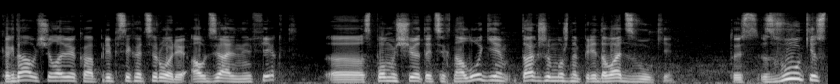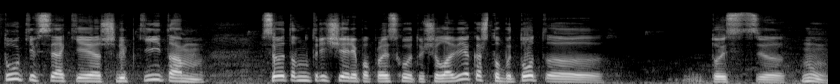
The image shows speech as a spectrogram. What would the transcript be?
Когда у человека при психотерроре аудиальный эффект, э, с помощью этой технологии также можно передавать звуки. То есть звуки, стуки всякие, шлепки там, все это внутри черепа происходит у человека, чтобы тот, э, то есть, э, ну,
